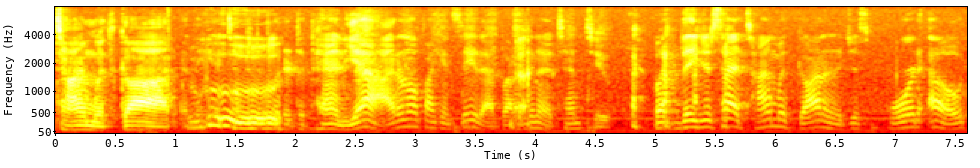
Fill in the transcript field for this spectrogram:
time with God and they attempted to put it to pen. Yeah, I don't know if I can say that, but I'm gonna attempt to. But they just had time with God and it just poured out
